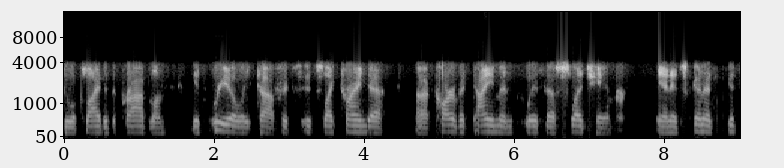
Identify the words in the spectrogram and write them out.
to apply to the problem it's really tough. It's it's like trying to uh, carve a diamond with a sledgehammer. And it's gonna it's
